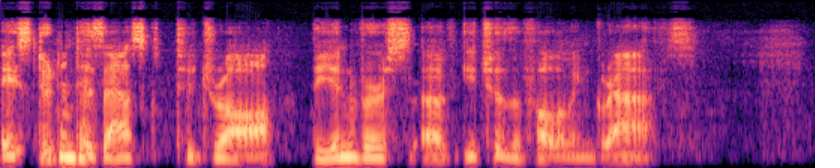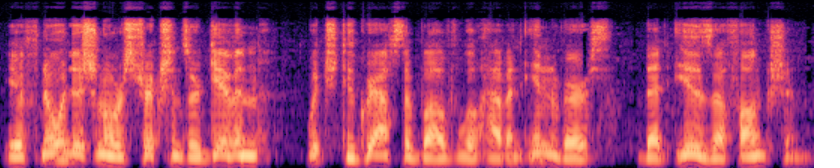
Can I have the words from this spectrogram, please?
A student is asked to draw the inverse of each of the following graphs. If no additional restrictions are given, which two graphs above will have an inverse that is a function?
